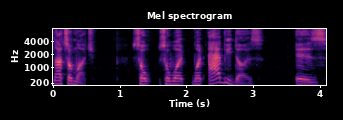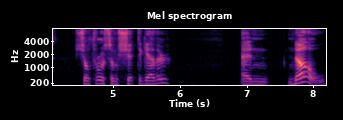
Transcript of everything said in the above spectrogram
not so much. So, so what? What Abby does is she'll throw some shit together, and know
